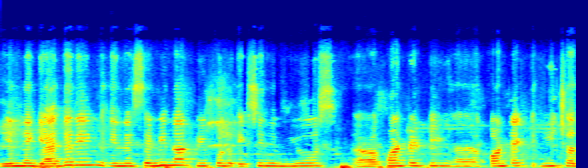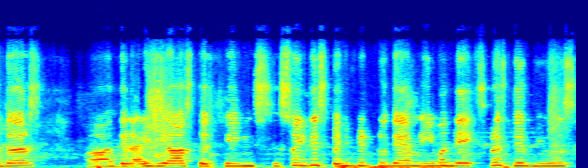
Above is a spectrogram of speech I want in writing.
In a gathering, in a seminar, people exchange views, uh, contacting, uh, contact each other's, uh, their ideas, their things. So it is benefit to them. Even they express their views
